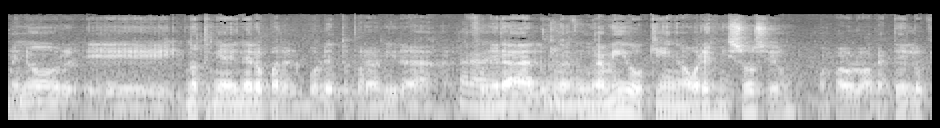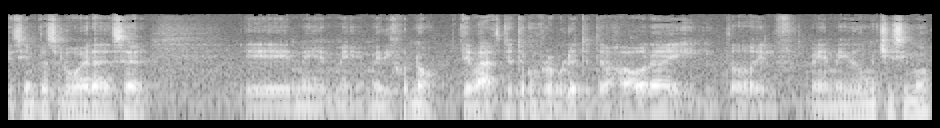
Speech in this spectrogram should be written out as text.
menor, eh, no tenía dinero para el boleto para venir a- al funeral, un, un amigo quien ahora es mi socio, Juan Pablo Bacatelo, que siempre se lo voy a agradecer, eh, me, me- me dijo, no, te vas, yo te compro el boleto y te vas ahora, y, y todo, él me, me ayudó muchísimo.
